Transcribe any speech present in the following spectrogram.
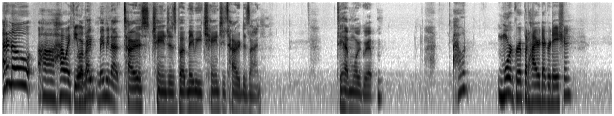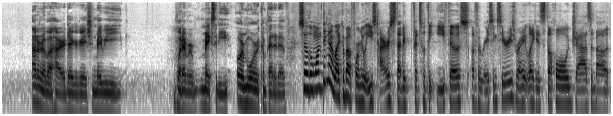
I don't know uh, how I feel or about. maybe, maybe not tires changes, but maybe change the tire design to have more grip. I would more grip but higher degradation. I don't know about higher degradation. Maybe whatever makes it e or more competitive. So the one thing I like about Formula E's tires is that it fits with the ethos of the racing series, right? Like it's the whole jazz about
